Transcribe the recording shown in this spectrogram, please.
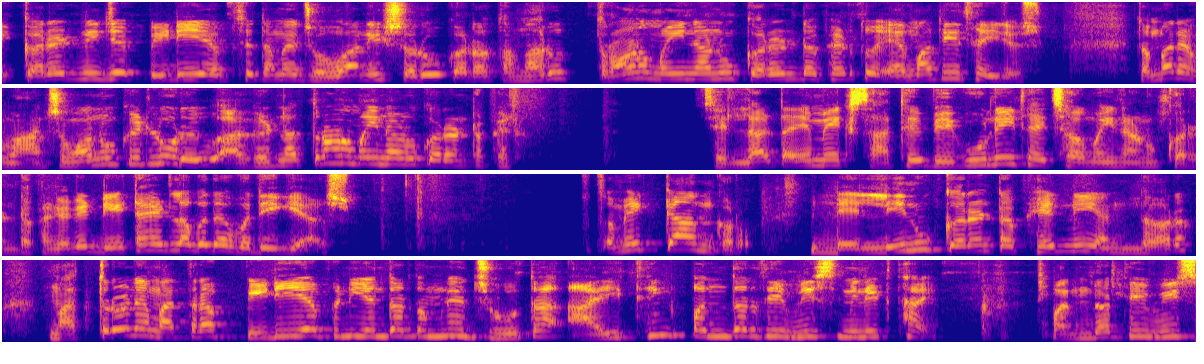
એ કરંટની જે પીડીએફ છે, તમે જોવાની શરૂ કરો, તમારું ત્રણ મહિનાનું કરંટ અફેર તો એમાંથી થઈ જશે. તમારે વાંચવાનું કેટલું રહ્યું? આગળના ત્રણ મહિનાનું કરંટ અફેર. છેલ્લા ટાઈમે એક સાથે ભેગું નહીં થાય છ મહિનાનું કરંટ અફેર, કારણ કે ડેટા એટલા બધા વધી ગયા છે. તમે એક કામ કરો દિલ્હીનું કરંટ અફેરની અંદર માત્ર ને માત્ર પીડીએફની અંદર તમને જોતા આઈ થિંક પંદરથી વીસ મિનિટ થાય. પંદરથી વીસ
